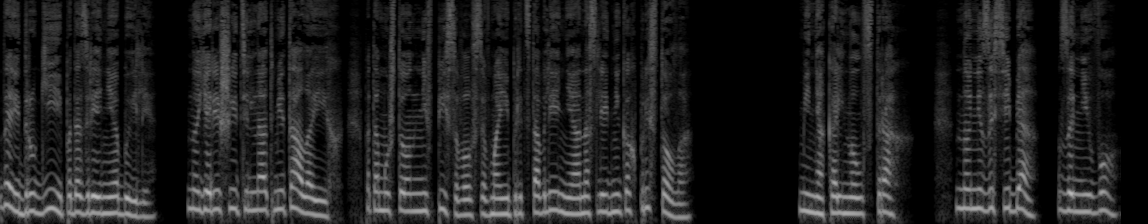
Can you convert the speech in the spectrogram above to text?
Да и другие подозрения были. Но я решительно отметала их, потому что он не вписывался в мои представления о наследниках престола. Меня кольнул страх. Но не за себя, за него.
